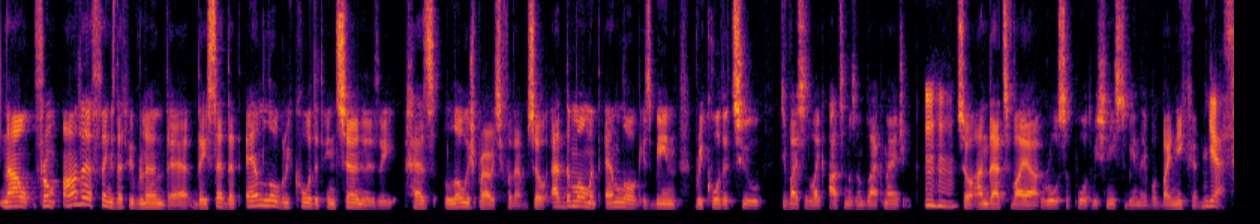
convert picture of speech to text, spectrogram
Now, from other things that we've learned there, they said that Nlog recorded internally has lowish priority for them. So at the moment, Nlog is being recorded to devices like Atomos and Blackmagic. hmm So, and that's via raw support, which needs to be enabled by Nikon. Yes.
